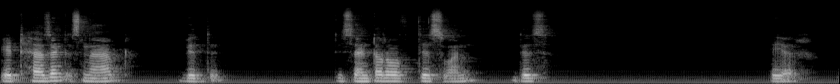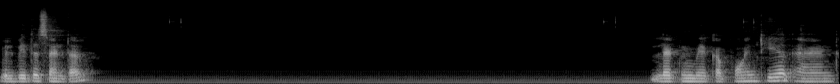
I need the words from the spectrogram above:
it hasn't snapped with the center of this one this here will be the center. Let me make a point here and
